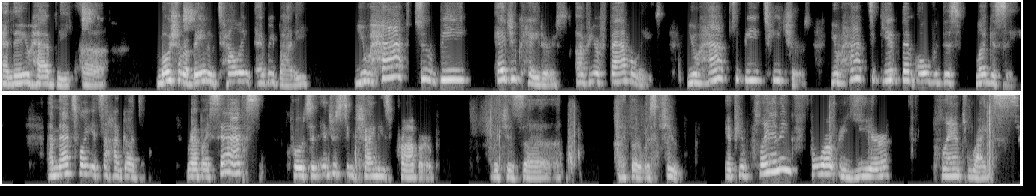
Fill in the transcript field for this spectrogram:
And there you have the uh, Moshe Rabbeinu telling everybody, you have to be educators of your families. You have to be teachers. You have to give them over this legacy. And that's why it's a Haggadah. Rabbi Sacks quotes an interesting Chinese proverb, which is, uh, I thought it was cute. If you're planning for a year, plant rice.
